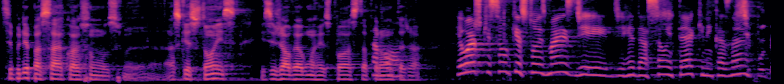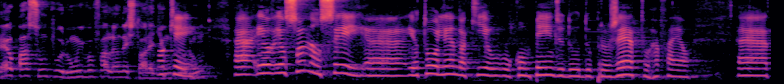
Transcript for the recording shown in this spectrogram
você podia passar quais são os, as questões e se já houver alguma resposta tá pronta bom. já eu acho que são questões mais de, de redação e técnicas, né? Se puder, eu passo um por um e vou falando a história de okay. um por um. Uh, eu, eu só não sei, uh, eu estou olhando aqui o, o compêndio do, do, projeto, Rafael. Uh,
